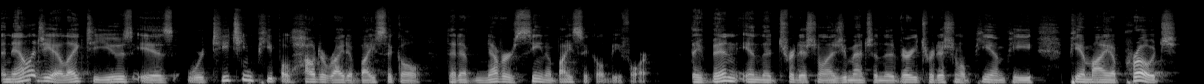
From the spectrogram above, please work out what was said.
analogy I like to use is we're teaching people how to ride a bicycle that have never seen a bicycle before. They've been in the traditional, as you mentioned, the very traditional PMP, PMI approach.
